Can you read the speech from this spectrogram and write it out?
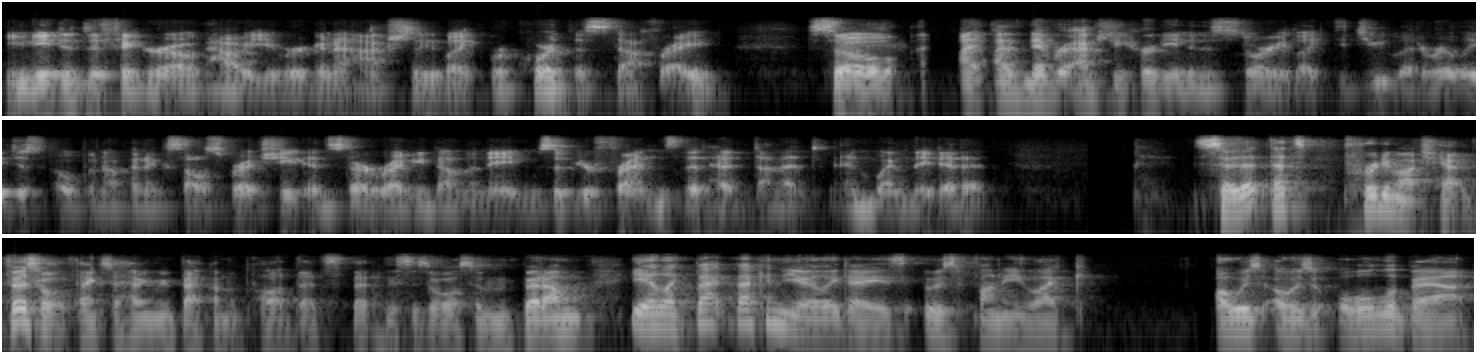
you needed to figure out how you were going to actually like record this stuff, right? So I, have never actually heard any of this story. Like, did you literally just open up an Excel spreadsheet and start writing down the names of your friends that had done it and when they did it? So that that's pretty much how. First of all, thanks for having me back on the pod. That's that. This is awesome. But um, yeah, like back back in the early days, it was funny. Like, I was I was all about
